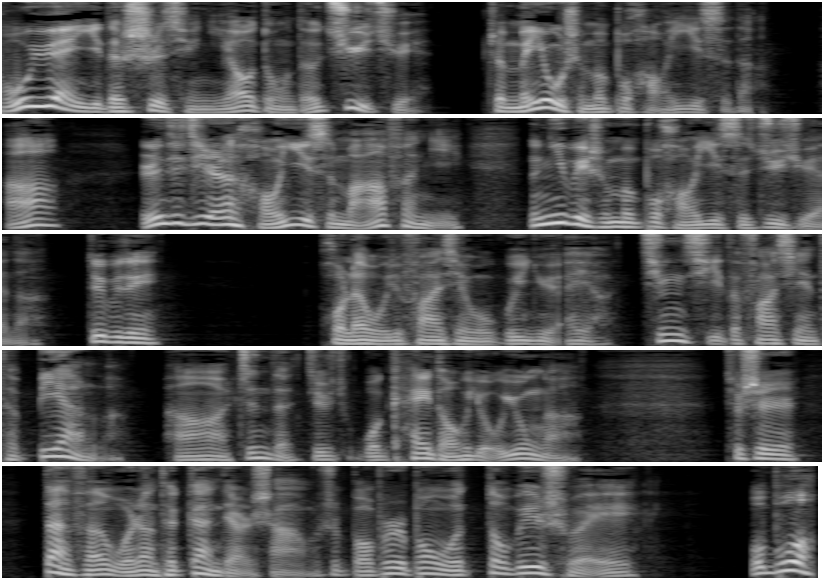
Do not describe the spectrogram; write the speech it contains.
不愿意的事情你要懂得拒绝，这没有什么不好意思的啊。人家既然好意思麻烦你，那你为什么不好意思拒绝呢？对不对？”后来我就发现我闺女，哎呀，惊奇的发现她变了啊！真的，就我开导有用啊，就是。但凡我让她干点啥，我说宝贝儿帮我倒杯水，我不。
